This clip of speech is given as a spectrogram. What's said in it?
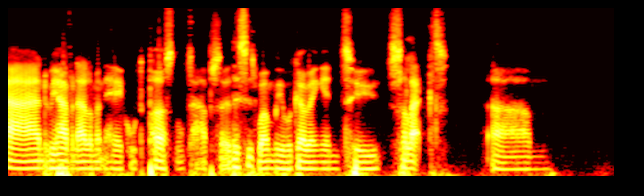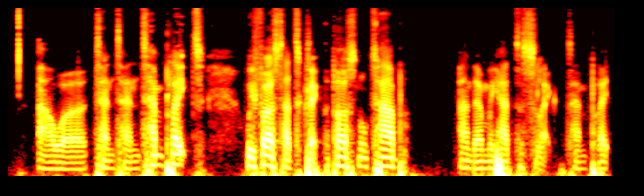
and we have an element here called the personal tab. So this is when we were going in to select um, our Ten10 template. We first had to click the personal tab and then we had to select the template.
